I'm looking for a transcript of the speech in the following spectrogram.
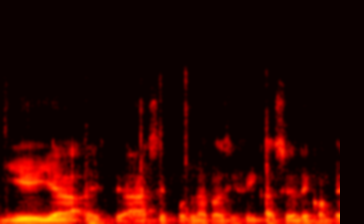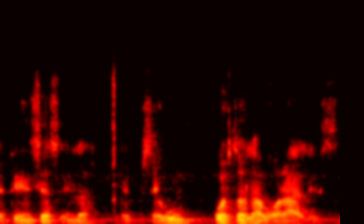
Y ella este, hace pues, una clasificación de competencias eh, según puestos laborales.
